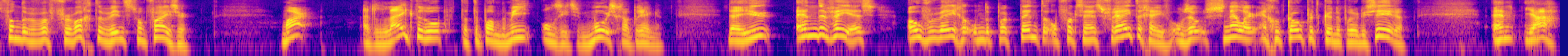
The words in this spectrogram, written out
van de verwachte winst van Pfizer. Maar het lijkt erop dat de pandemie ons iets moois gaat brengen. De EU en de VS overwegen om de patenten op vaccins vrij te geven, om zo sneller en goedkoper te kunnen produceren. En ja,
